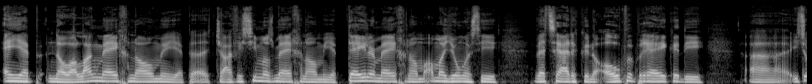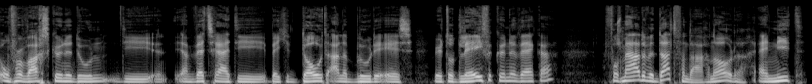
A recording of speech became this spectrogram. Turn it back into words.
en je hebt Noah Lang meegenomen, je hebt uh, Xavi Simons meegenomen, je hebt Taylor meegenomen. Allemaal jongens die wedstrijden kunnen openbreken, die iets onverwachts kunnen doen. Die een wedstrijd die een beetje dood aan het bloeden is, weer tot leven kunnen wekken. Volgens mij hadden we dat vandaag nodig. En niet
